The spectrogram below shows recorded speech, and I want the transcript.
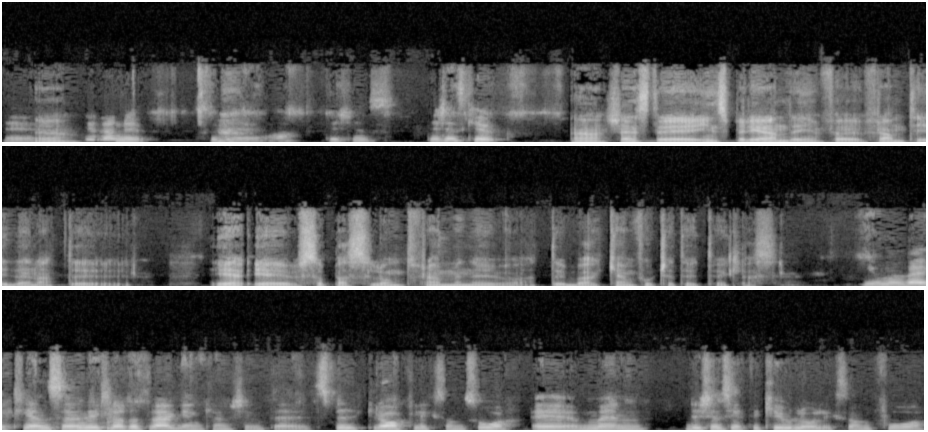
eh, ja. redan nu. Så det, ja, det, känns, det känns kul. Ja, känns det inspirerande inför framtiden att du är, är så pass långt framme nu och att du bara kan fortsätta utvecklas? Jo men verkligen. Sen är det klart att vägen kanske inte är spikrak liksom så. Eh, men det känns jättekul att liksom få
